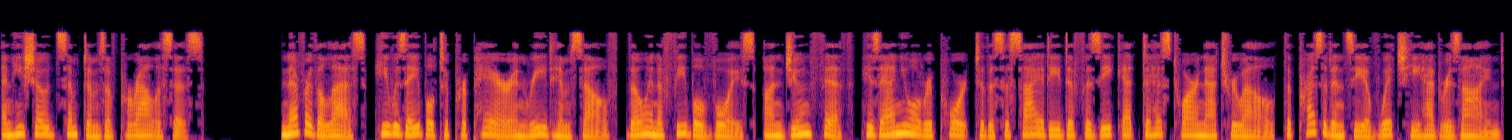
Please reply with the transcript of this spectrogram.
and he showed symptoms of paralysis. Nevertheless, he was able to prepare and read himself, though in a feeble voice, on June 5, his annual report to the Société de physique et d'histoire naturelle, the presidency of which he had resigned.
